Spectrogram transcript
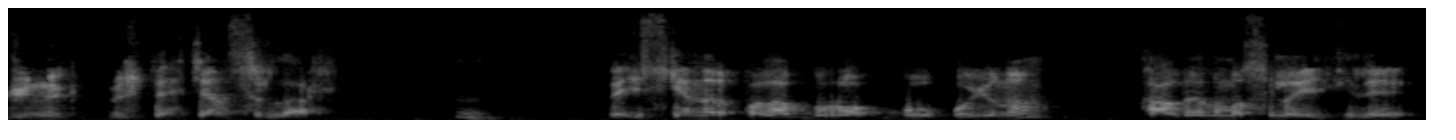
Günlük Müstehcen Sırlar. Hı. Ve İskender Pala bu, bu oyunun kaldırılmasıyla ilgili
